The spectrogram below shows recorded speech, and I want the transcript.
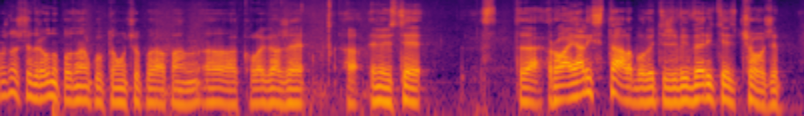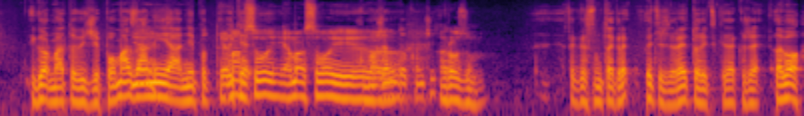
Možno ešte drobnú poznámku k tomu, čo povedal pán uh, kolega, že uh, neviem, ste teda royalista, alebo viete, že vy veríte čo, že Igor Matovič je pomazaný Nie. a nepot... Ja, mám svoj, ja mám svoj uh, rozum tak som tak, viete, že retoricky, takže, lebo,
